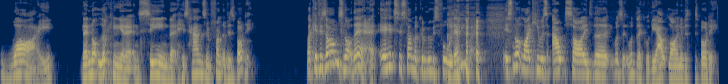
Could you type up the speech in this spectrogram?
why they're not looking at it and seeing that his hands in front of his body. Like if his arm's not there, it hits his stomach and moves forward anyway. it's not like he was outside the what's it? What do they call it? the outline of his body?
